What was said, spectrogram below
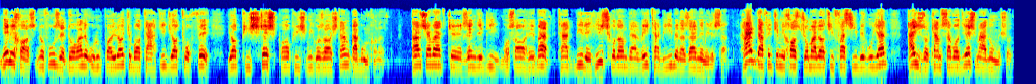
نمی‌خواست نفوذ دول اروپایی را که با تهدید یا تحفه یا پیشکش پا پیش میگذاشتن قبول کند. هر شود که زندگی مصاحبت تدبیر هیچ کدام در وی طبیعی به نظر نمی رسد هر دفعه که می‌خواست جملاتی فسی بگوید عجز و کم سوادیش معلوم می‌شد.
